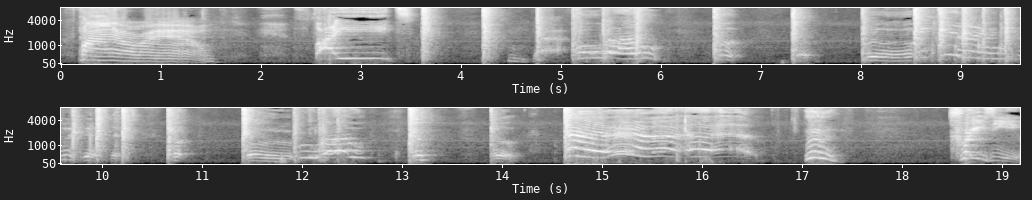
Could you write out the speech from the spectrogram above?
Fire around! Fight! Oh, wow! Uh, uh, uh, uh, uh, Crazy!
